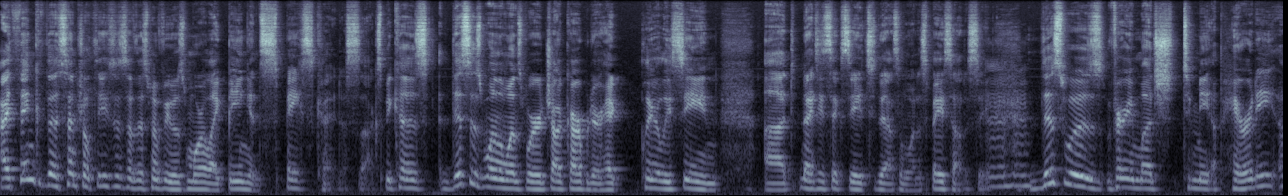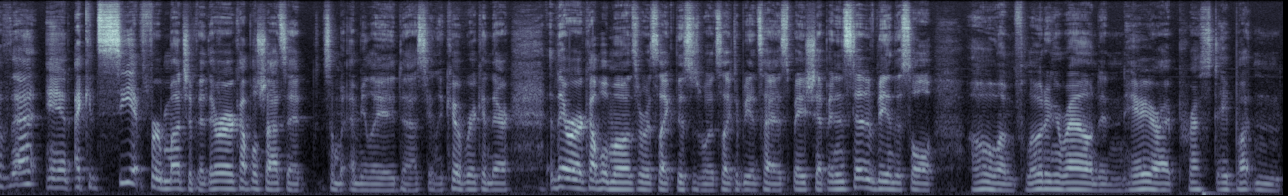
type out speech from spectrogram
I think the central thesis of this movie was more like being in space kind of sucks because this is one of the ones where John Carpenter had clearly seen uh, 1968 2001 A Space Odyssey. Mm-hmm. This was very much to me a parody of that, and I could see it for much of it. There were a couple shots that somewhat emulated uh, Stanley Kubrick in there. There were a couple moments where it's like, this is what it's like to be inside a spaceship, and instead of being this whole, oh, I'm floating around, and here I pressed a button,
